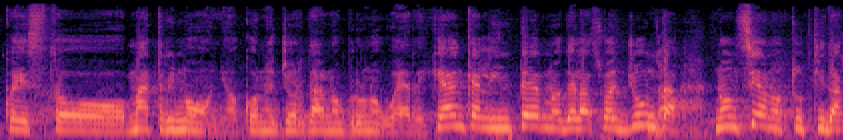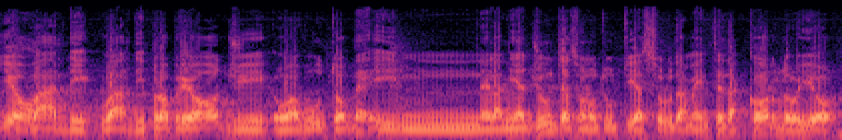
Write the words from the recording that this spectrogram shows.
questo matrimonio con Giordano Bruno Guerri, che anche all'interno della sua giunta no. non siano tutti d'accordo. Io guardi, guardi, proprio oggi ho avuto, beh, in, nella mia giunta sono tutti assolutamente d'accordo, io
